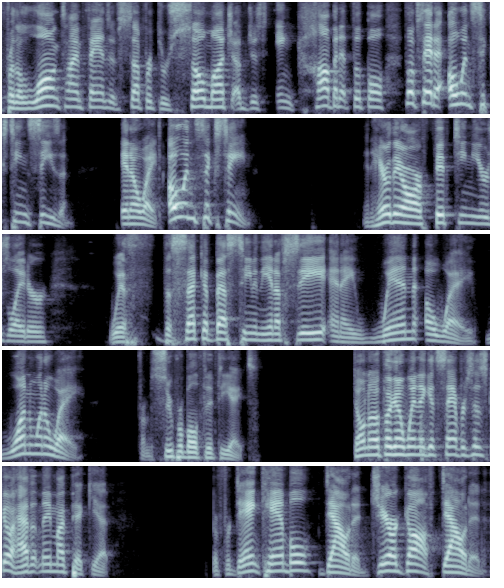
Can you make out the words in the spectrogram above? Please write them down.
For the longtime fans have suffered through so much of just incompetent football. Folks, they had an 0 16 season in 08. 0 16. And here they are 15 years later with the second best team in the NFC and a win away, one win away from Super Bowl 58. Don't know if they're going to win against San Francisco. I Haven't made my pick yet. But for Dan Campbell, doubted. Jared Goff, doubted.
